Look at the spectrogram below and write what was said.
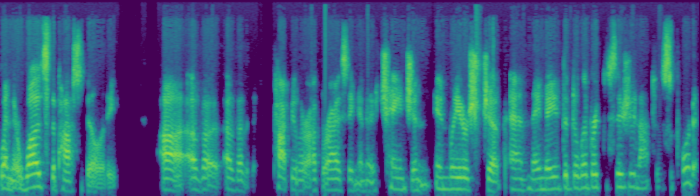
when there was the possibility uh, of a of a popular uprising and a change in in leadership, and they made the deliberate decision not to support it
